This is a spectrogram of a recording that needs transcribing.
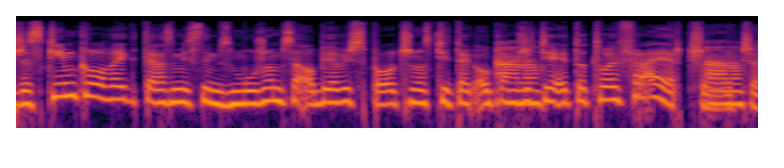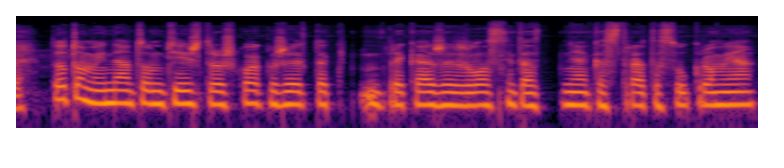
Že s kýmkoľvek, teraz myslím s mužom sa objavíš v spoločnosti, tak okamžite Áno. je to tvoj frajer, človeče. Áno. Toto mi na tom tiež trošku akože tak prekáže, že vlastne tá nejaká strata súkromia.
